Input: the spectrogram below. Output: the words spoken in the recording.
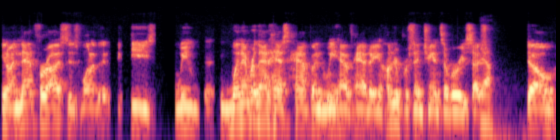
you know, and that for us is one of the, the keys we whenever that has happened, we have had a hundred percent chance of a recession. Yeah. So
